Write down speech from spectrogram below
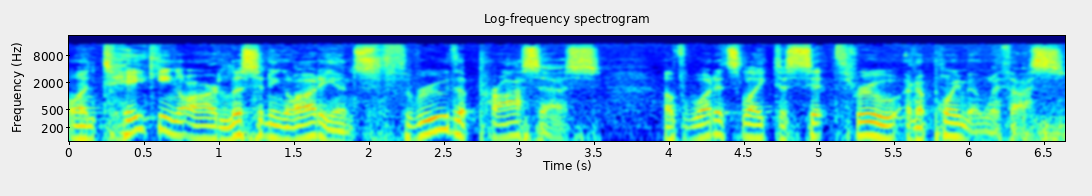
on taking our listening audience through the process of what it's like to sit through an appointment with us.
